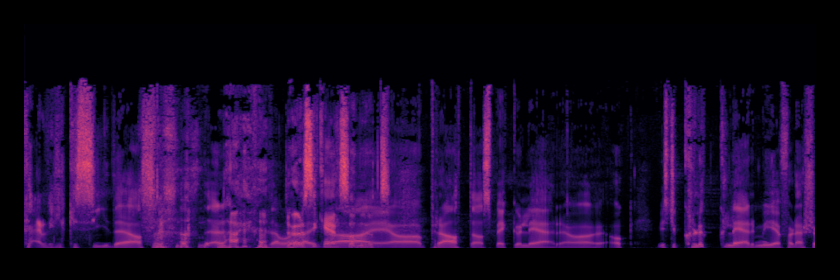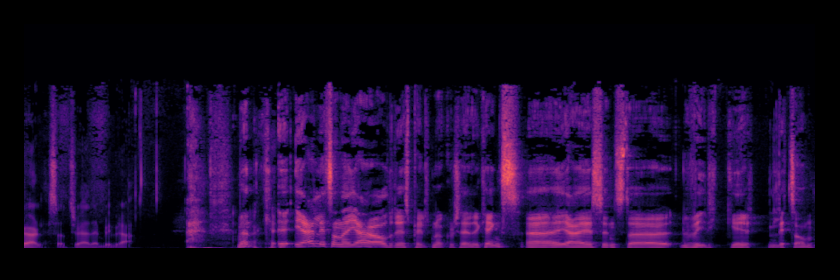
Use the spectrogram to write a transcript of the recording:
Jeg vil ikke si det, altså. Det, er, Nei, det det høres ikke helt sånn ut. i Å prate og spekulere. Og, og hvis du klukler mye for deg sjøl, så tror jeg det blir bra. Men okay. jeg er litt sånn Jeg har aldri spilt noe Crusader Kings. Eh, Jeg syns det virker litt sånn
